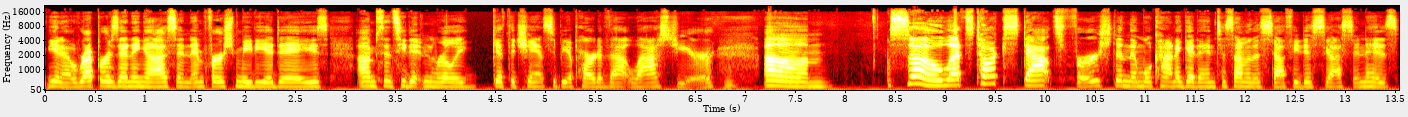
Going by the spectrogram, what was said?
you know, representing us and, and first media days, um, since he didn't really get the chance to be a part of that last year. Um, so let's talk stats first, and then we'll kind of get into some of the stuff he discussed in his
